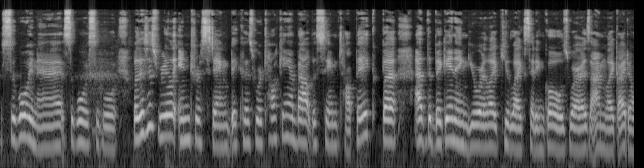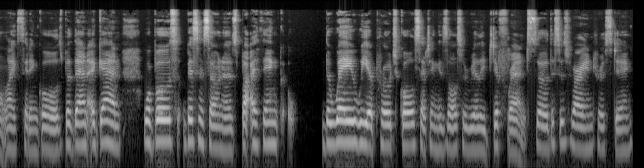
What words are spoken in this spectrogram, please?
すごいね。すごいすごい。But this is really interesting because we're talking about the same topic, but at the beginning you were like you like setting goals, whereas I'm like I don't like setting goals. But then again, we're both business owners, but I think the way we approach goal setting is also really different. So this is very interesting.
